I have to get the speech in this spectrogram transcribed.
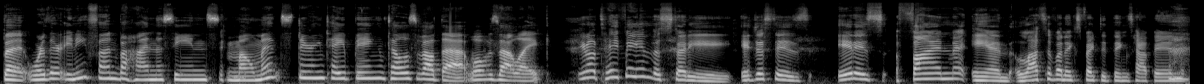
But were there any fun behind the scenes moments during taping? Tell us about that. What was that like? You know, taping the study, it just is it is fun and lots of unexpected things happen.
